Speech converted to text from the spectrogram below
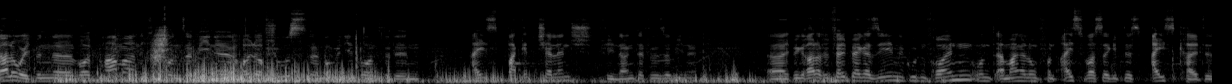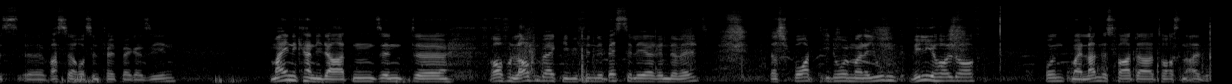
Ja, hallo, ich bin äh, Wolf Parmann. Ich bin von Sabine Holdorf Schuss äh, nominiert worden für den Ice Bucket Challenge. Vielen Dank dafür, Sabine. Äh, ich bin gerade auf dem Feldberger See mit guten Freunden und Ermangelung von Eiswasser gibt es eiskaltes äh, Wasser aus den Feldberger Seen. Meine Kandidaten sind äh, Frau von Laufenberg, die, wie ich finde, beste Lehrerin der Welt, das Sportidol meiner Jugend, Willi Holdorf und mein Landesvater Thorsten Albig.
